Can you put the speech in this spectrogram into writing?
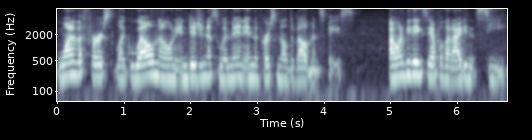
one of the first like well-known indigenous women in the personal development space. I want to be the example that I didn't see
